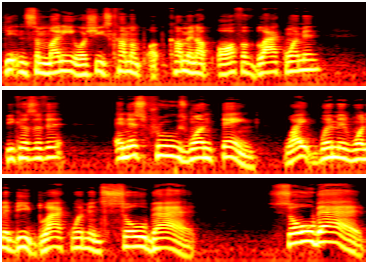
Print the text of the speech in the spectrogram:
getting some money or she's coming up coming up off of black women because of it? And this proves one thing. White women want to be black women so bad. So bad.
